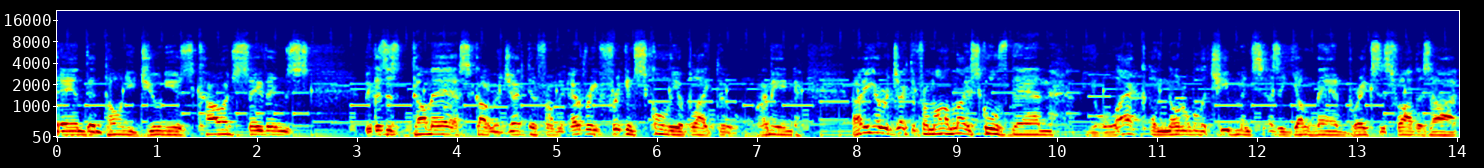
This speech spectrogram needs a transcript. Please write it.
Dan D'Antoni Jr.'s college savings because his dumbass got rejected from every freaking school he applied to. I mean, how do you get rejected from online schools, Dan? Your lack of notable achievements as a young man breaks his father's heart.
